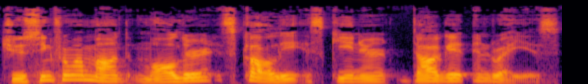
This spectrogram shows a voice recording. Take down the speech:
choosing from among Mulder, Scully, Skinner, Doggett, and Reyes,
